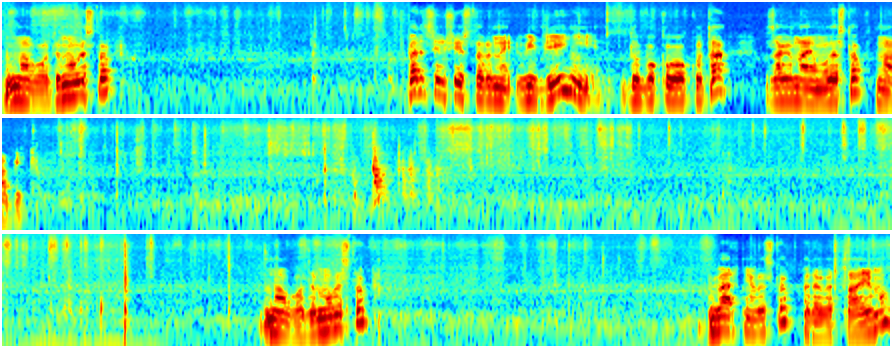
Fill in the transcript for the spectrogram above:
Наводимо листок. Тепер з іншої сторони від лінії до бокового кута загинаємо листок набік. Наводимо листок. Верхній листок перевертаємо,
